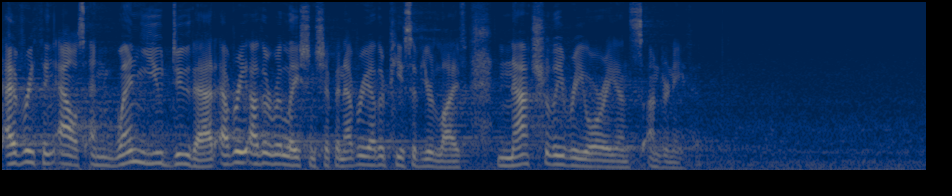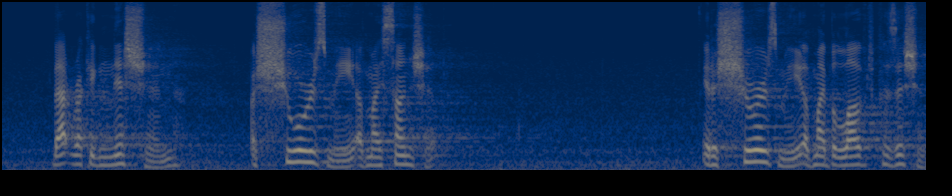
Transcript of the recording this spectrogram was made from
everything else. And when you do that, every other relationship and every other piece of your life naturally reorients underneath it. That recognition assures me of my sonship. It assures me of my beloved position.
